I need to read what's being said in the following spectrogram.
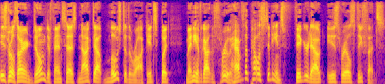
Israel's Iron Dome defense has knocked out most of the rockets, but many have gotten through. Have the Palestinians figured out Israel's defense?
